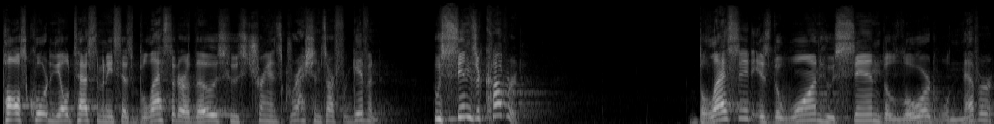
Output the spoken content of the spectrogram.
Paul's quoting the Old Testament. He says, Blessed are those whose transgressions are forgiven, whose sins are covered. Blessed is the one whose sin the Lord will never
